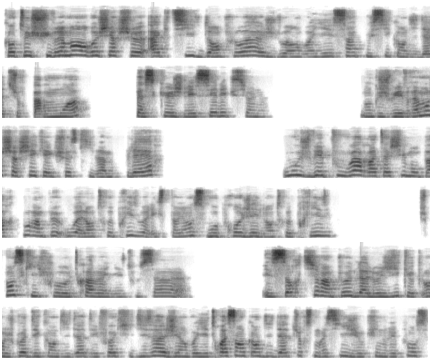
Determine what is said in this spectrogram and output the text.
quand je suis vraiment en recherche active d'emploi, je dois envoyer cinq ou six candidatures par mois parce que je les sélectionne. Donc je vais vraiment chercher quelque chose qui va me plaire où je vais pouvoir rattacher mon parcours un peu ou à l'entreprise ou à l'expérience ou au projet de l'entreprise. Je pense qu'il faut travailler tout ça et sortir un peu de la logique quand je vois des candidats des fois qui disent ah j'ai envoyé 300 candidatures ce mois-ci j'ai aucune réponse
